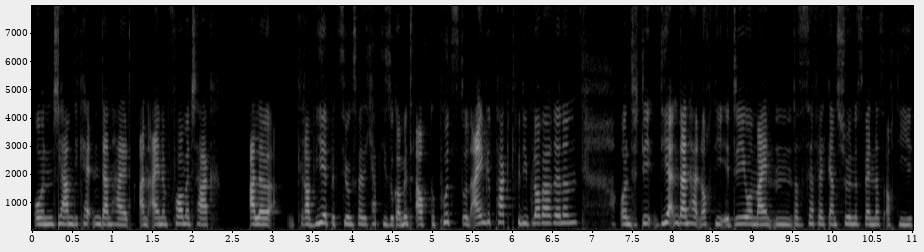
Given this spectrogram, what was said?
und die haben die Ketten dann halt an einem Vormittag alle graviert, beziehungsweise ich habe die sogar mit auch geputzt und eingepackt für die Bloggerinnen. Und die, die, hatten dann halt noch die Idee und meinten, dass es ja vielleicht ganz schön ist, wenn das auch die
